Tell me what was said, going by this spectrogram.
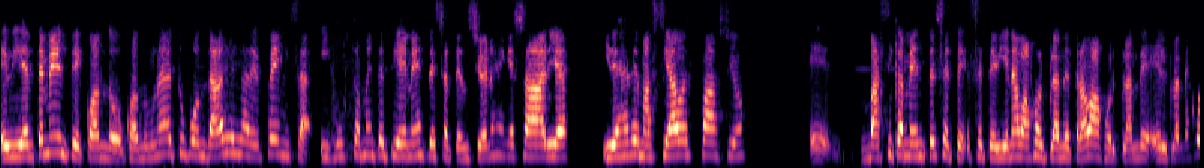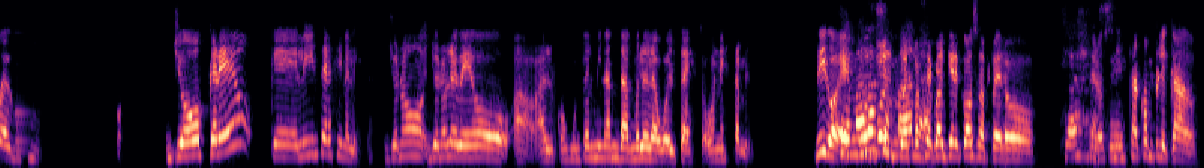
evidentemente, cuando, cuando una de tus bondades es la defensa y justamente tienes desatenciones en esa área y dejas demasiado espacio, eh, básicamente se te, se te, viene abajo el plan de trabajo, el plan de, el plan de juego. Yo creo que el Inter es finalista. Yo no, yo no le veo a, al conjunto del Milan dándole la vuelta a esto, honestamente. Digo, Qué es mala fútbol, puede pasar cualquier cosa, pero, claro, pero sí. sí. está complicado.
